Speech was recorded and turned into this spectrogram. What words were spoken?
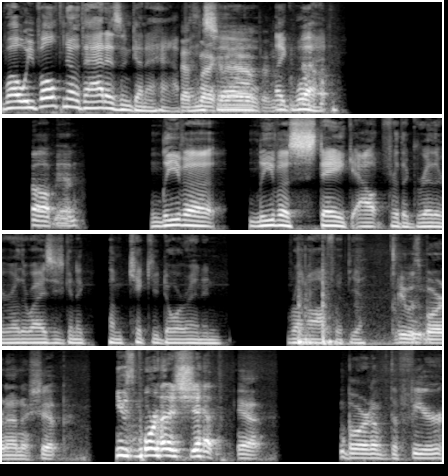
Well, we both know that isn't going to happen. That's not so, gonna happen. like what? Oh man. Leave a leave a stake out for the grither otherwise he's going to come kick your door in and run off with you. He was born on a ship. He was born on a ship. Yeah, born of the fear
